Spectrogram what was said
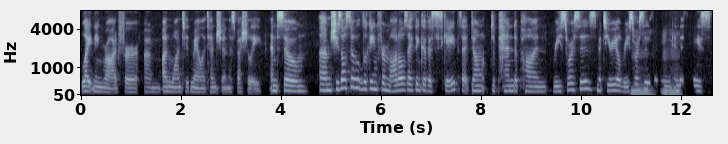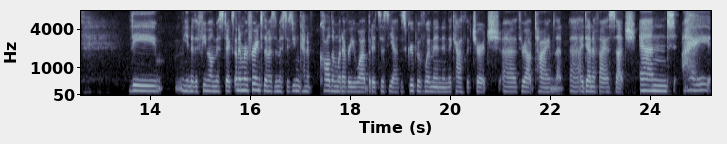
lightning rod for um, unwanted male attention, especially, and so um, she's also looking for models, I think, of escape that don't depend upon resources, material resources. Mm-hmm. In, in, this case, the you know the female mystics and i'm referring to them as the mystics you can kind of call them whatever you want but it's this yeah this group of women in the catholic church uh, throughout time that uh, identify as such. And i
